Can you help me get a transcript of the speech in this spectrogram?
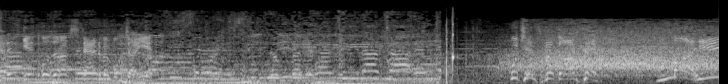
यार इस गेंद को जरा स्टैंड में पहुंचाइए। कुछ इस प्रकार से माही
